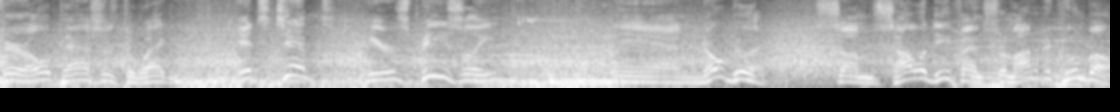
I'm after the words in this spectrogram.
Ferrell passes to Wagner. It's tipped. Here's Beasley. And no good. Some solid defense from Antetokounmpo.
